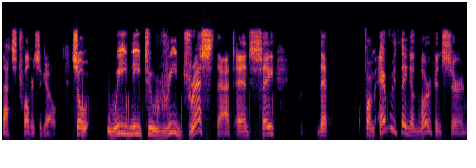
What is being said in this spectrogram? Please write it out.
that's 12 years ago. So we need to redress that and say that from everything that we're concerned,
